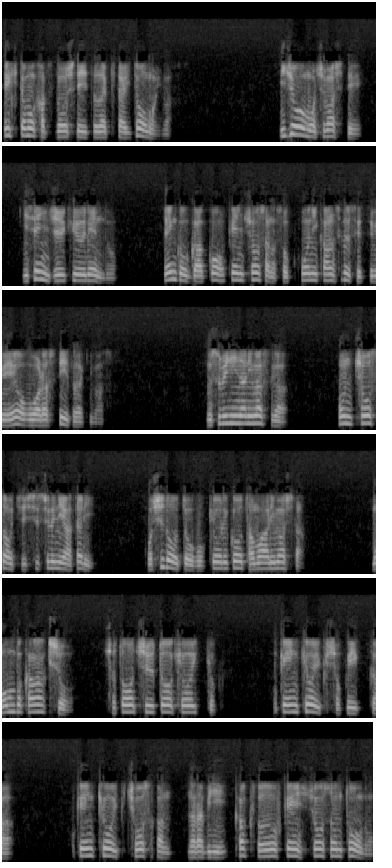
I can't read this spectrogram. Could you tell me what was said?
ぜひとも活動していただきたいと思います。以上をもちまして、2019年度全国学校保健調査の速報に関する説明を終わらせていただきます。結びになりますが、本調査を実施するにあたり、ご指導とご協力を賜りました。文部科学省初等中等教育局保健教育職域課、保健教育調査官並びに各都道府県市町村等の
